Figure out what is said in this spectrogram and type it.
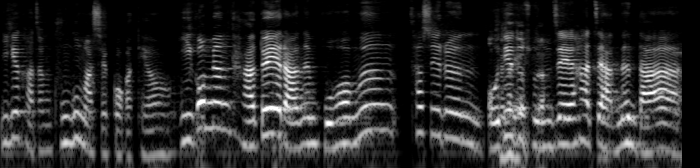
이게 가장 궁금하실 것 같아요. 이거면 다 돼라는 보험은 사실은 어디에도. 존재하지 않는다.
